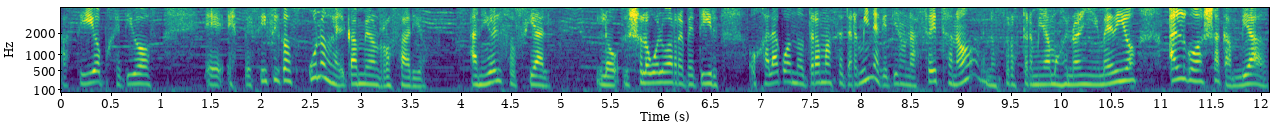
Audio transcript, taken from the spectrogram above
así objetivos eh, específicos. Uno es el cambio en Rosario, a nivel social. Yo lo vuelvo a repetir, ojalá cuando Trama se termine, que tiene una fecha, ¿no? Nosotros terminamos en un año y medio, algo haya cambiado.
